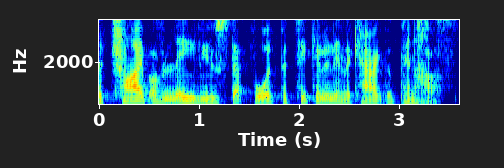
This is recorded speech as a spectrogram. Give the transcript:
a tribe of Levi who step forward, particularly in the character of Pinchas.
